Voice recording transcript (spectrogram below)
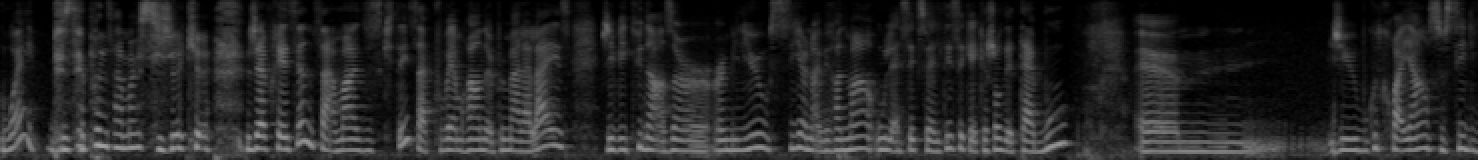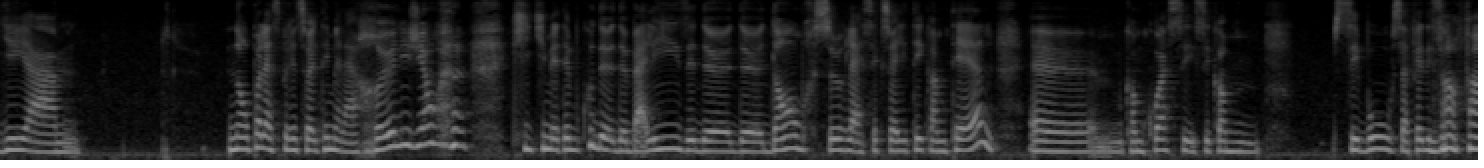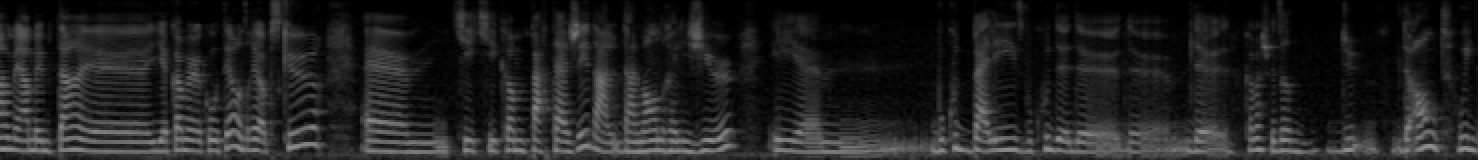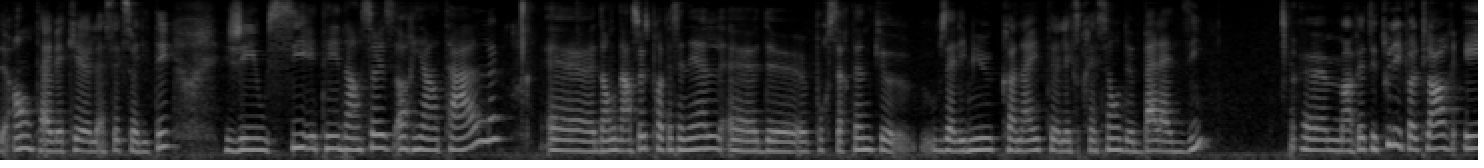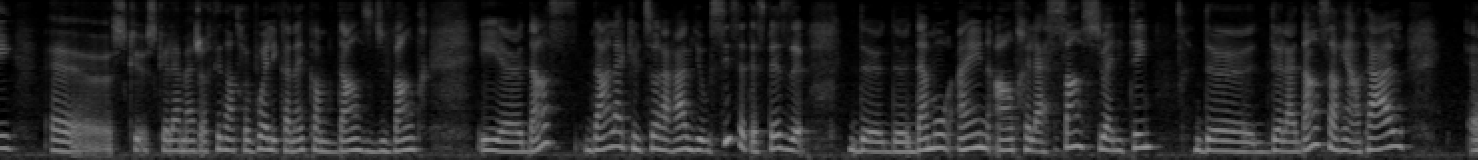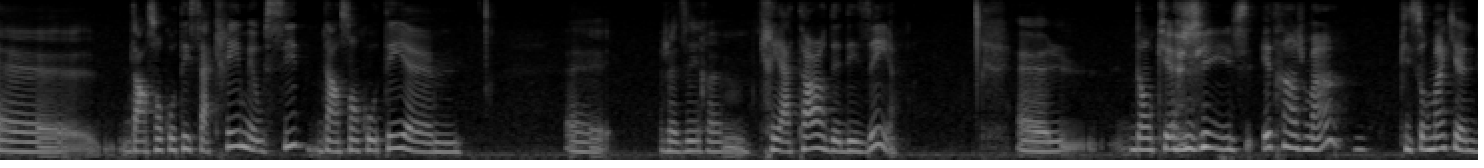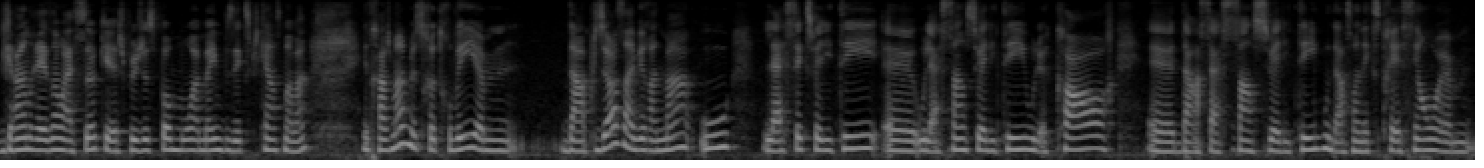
ouais, c'est pas nécessairement un sujet que j'appréciais nécessairement à discuter. Ça pouvait me rendre un peu mal à l'aise. J'ai vécu dans un, un, milieu aussi, un environnement où la sexualité c'est quelque chose de tabou. j'ai eu beaucoup de croyances aussi liées à non pas la spiritualité, mais la religion, qui, qui, mettait beaucoup de, balises et de, d'ombre sur la sexualité comme telle. Euh, comme quoi, c'est, comme. C'est beau, ça fait des enfants, mais en même temps, euh, il y a comme un côté, on dirait, obscur, euh, qui, qui, est comme partagé dans, dans le monde religieux et euh, beaucoup de balises, beaucoup de, de, comment je peux dire, de honte, oui, de honte avec euh, la sexualité. J'ai aussi été danseuse orientale, euh, donc danseuse professionnelle de, pour certaines que vous allez mieux connaître l'expression de baladie. en fait, c'est tous les folklores et ce, que, ce que la majorité d'entre vous allez connaître comme danse du ventre. Et dans dans la culture arabe, il y a aussi cette espèce de, d'amour-haine entre la sensualité de, la danse orientale euh, dans son côté sacré, mais aussi dans son côté, euh, euh, je veux dire, créateur de désir. donc, étrangement, puis sûrement qu'il y a une grande raison à ça que je peux juste pas moi-même vous expliquer en ce moment. Étrangement, je me suis retrouvée dans plusieurs environnements où la sexualité euh, ou la sensualité ou le corps euh, dans sa sensualité ou dans son expression, euh,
